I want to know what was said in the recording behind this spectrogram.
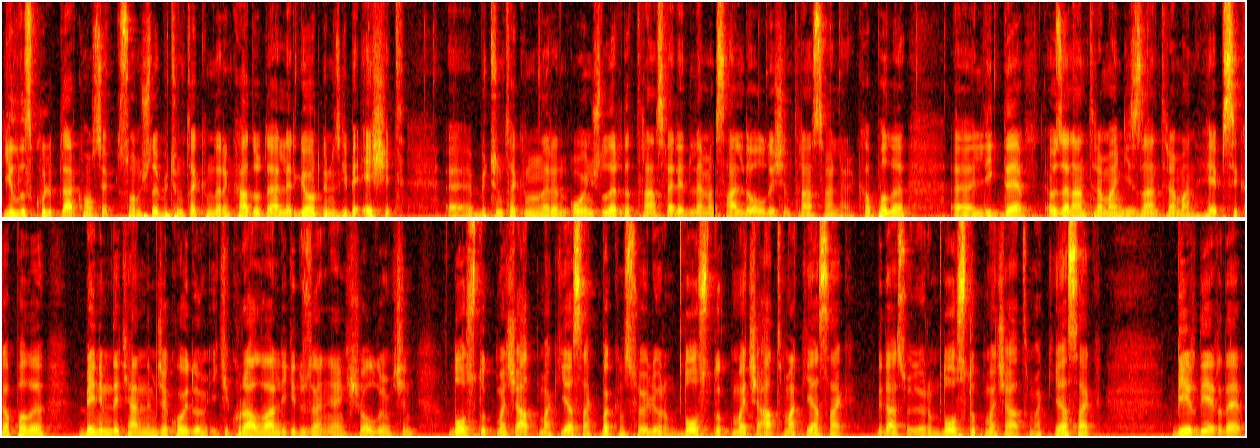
Yıldız kulüpler konsepti sonuçta. Bütün takımların kadro değerleri gördüğünüz gibi eşit. Ee, bütün takımların oyuncuları da transfer edilemez halde olduğu için transferler kapalı. Ee, ligde özel antrenman, gizli antrenman hepsi kapalı. Benim de kendimce koyduğum iki kural var ligi düzenleyen kişi olduğum için. Dostluk maçı atmak yasak. Bakın söylüyorum. Dostluk maçı atmak yasak. Bir daha söylüyorum. Dostluk maçı atmak yasak. Bir diğeri de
